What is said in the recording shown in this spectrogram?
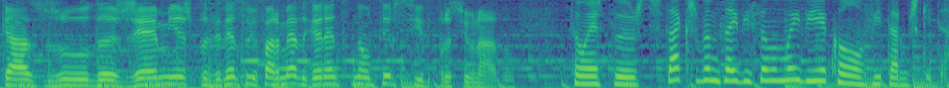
Caso das gêmeas, Presidente do Infarmed garante não ter sido pressionado. São estes os destaques. Vamos à edição do meio-dia com o Vítor Mesquita.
